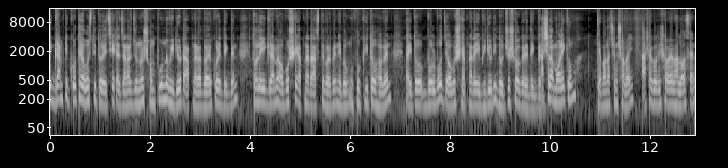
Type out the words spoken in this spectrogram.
এই গ্রামটি কোথায় অবস্থিত রয়েছে, এটা জানার জন্য সম্পূর্ণ ভিডিওটা আপনারা দয়া করে দেখবেন। তাহলে এই গ্রামে অবশ্যই আপনারা আসতে পারবেন এবং উপকৃত হবেন। তাই তো বলব যে, অবশ্যই আপনারা এই ভিডিওটি ধৈর্য সহকারে দেখবেন। আসসালামু আলাইকুম। কেমন আছেন সবাই? আশা করি সবাই ভালো আছেন।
